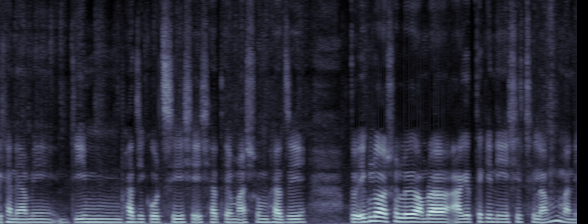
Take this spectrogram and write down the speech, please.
এখানে আমি ডিম ভাজি করছি, সেই সাথে মাশরুম ভাজি। তো এগুলো আসলে আমরা আগের থেকে নিয়ে এসেছিলাম মানে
